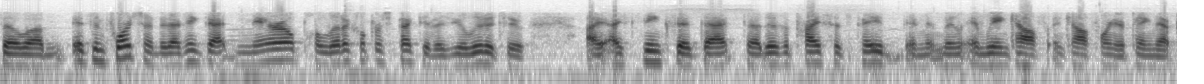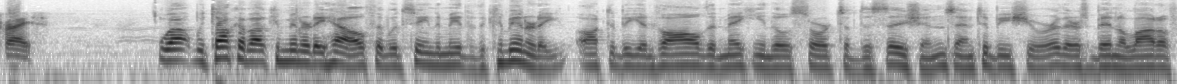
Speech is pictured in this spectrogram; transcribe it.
So um, it's unfortunate, but I think that narrow political perspective, as you alluded to, I, I think that that uh, there's a price that's paid, and, and we in, Calif- in California are paying that price. Well, we talk about community health. It would seem to me that the community ought to be involved in making those sorts of decisions. And to be sure, there's been a lot of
